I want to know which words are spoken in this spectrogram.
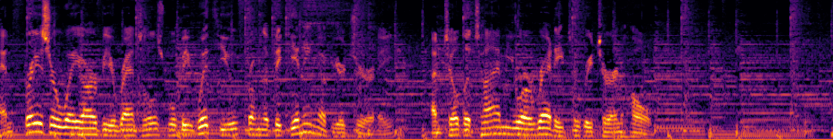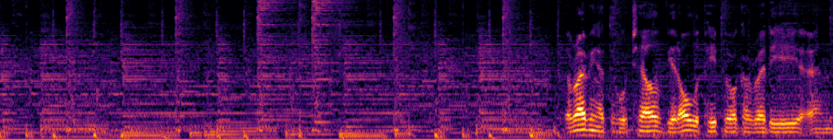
and Fraserway RV Rentals will be with you from the beginning of your journey until the time you are ready to return home. Arriving at the hotel, we had all the paperwork already and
